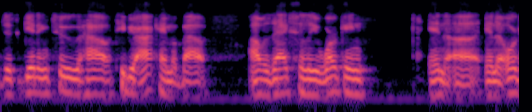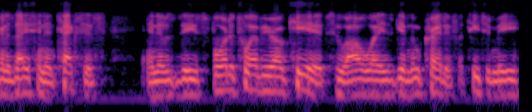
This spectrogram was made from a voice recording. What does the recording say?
just getting to how TBRI came about. I was actually working in uh, in an organization in Texas, and it was these four to twelve year old kids who always give them credit for teaching me,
